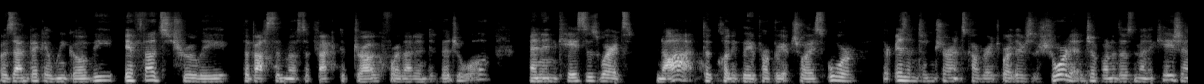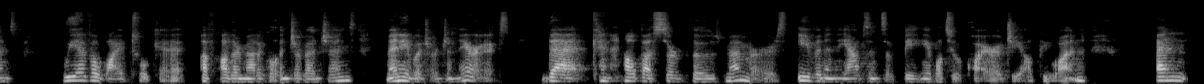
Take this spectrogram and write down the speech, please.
Ozempic and Wegovy if that's truly the best and most effective drug for that individual. And in cases where it's not the clinically appropriate choice, or there isn't insurance coverage, or there's a shortage of one of those medications, we have a wide toolkit of other medical interventions, many of which are generics, that can help us serve those members, even in the absence of being able to acquire a GLP 1. And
